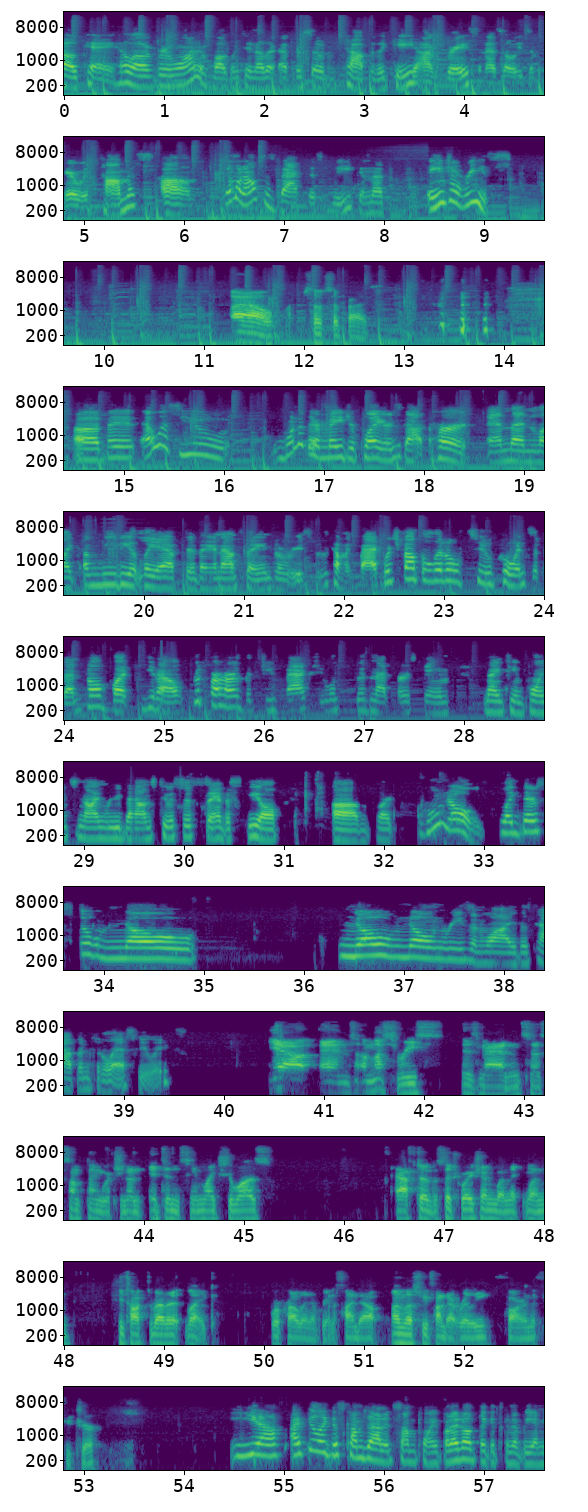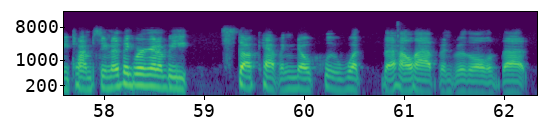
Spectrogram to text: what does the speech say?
Okay, hello everyone, and welcome to another episode of Top of the Key. I'm Grace, and as always, I'm here with Thomas. Um, someone else is back this week, and that's Angel Reese. Wow, I'm so surprised. uh, the LSU, one of their major players got hurt, and then like immediately after they announced that Angel Reese was coming back, which felt a little too coincidental. But you know, good for her that she's back. She looked good in that first game 19 points, nine rebounds, two assists, and a steal. Um, but who knows? Like, there's still no no known reason why this happened for the last few weeks. Yeah, and unless Reese is mad and says something, which it didn't, it didn't seem like she was after the situation when when she talked about it, like we're probably never going to find out unless we find out really far in the future. Yeah, I feel like this comes out at some point, but I don't think it's going to be anytime soon. I think we're going to be stuck having no clue what the hell happened with all of that.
